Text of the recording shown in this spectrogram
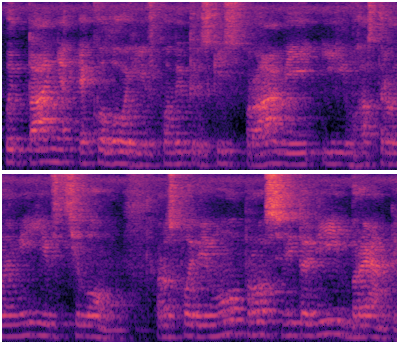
питання екології в кондитерській справі і в гастрономії в цілому. Розповімо про світові бренди,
